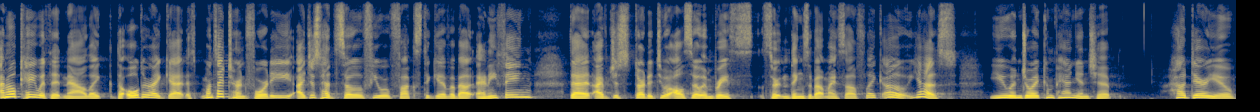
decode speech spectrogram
I'm okay with it now. Like the older I get, once I turned 40, I just had so few fucks to give about anything that I've just started to also embrace certain things about myself. Like, oh, yes, you enjoy companionship. How dare you?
